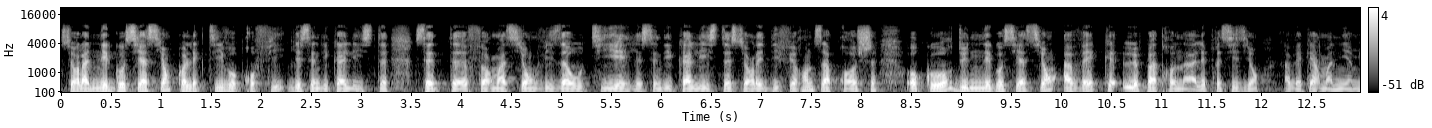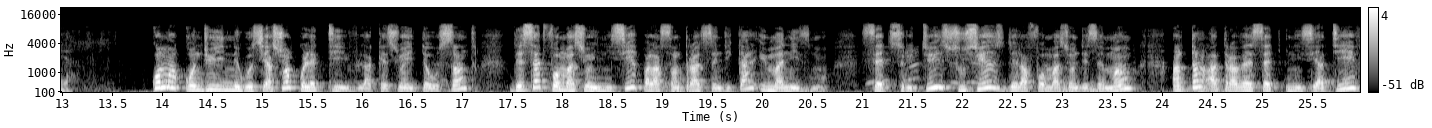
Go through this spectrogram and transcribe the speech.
sur la négociation collective au profit des syndicalistes. Cette formation vise à outiller les syndicalistes sur les différentes approches au cours d'une négociation avec le patronat. Les précisions avec Herman Niamia. Comment conduire une négociation collective? La question était au centre de cette formation initiée par la centrale syndicale Humanisme. Cette structure, soucieuse de la formation de ses membres, entend à travers cette initiative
